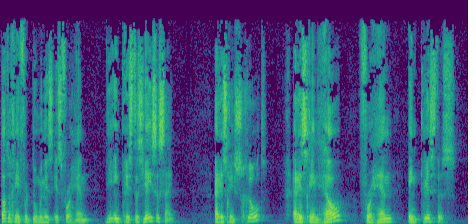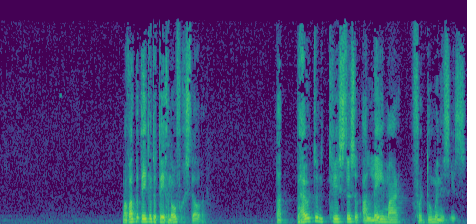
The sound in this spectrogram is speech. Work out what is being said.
Dat er geen verdoemenis is voor hen die in Christus Jezus zijn. Er is geen schuld, er is geen hel voor hen in Christus. Maar wat betekent het tegenovergestelde? Dat buiten Christus het alleen maar verdoemenis is.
